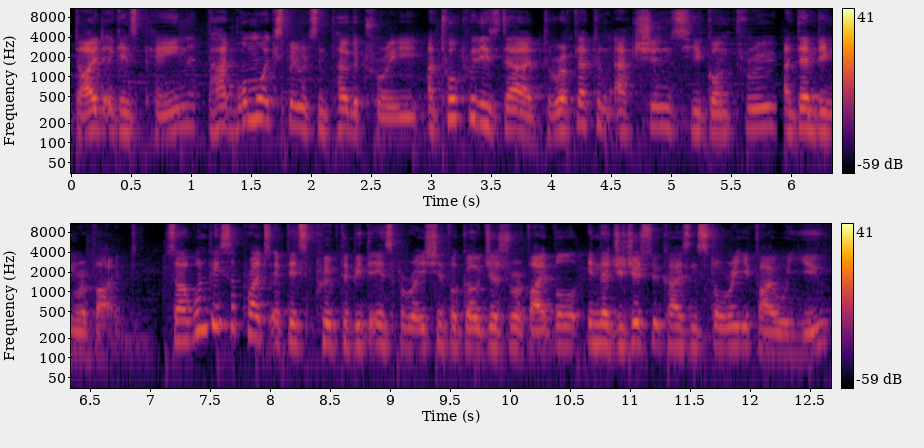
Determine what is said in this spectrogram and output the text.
died against pain, but had one more experience in Purgatory and talked with his dad to reflect on actions he'd gone through and then being revived. So I wouldn't be surprised if this proved to be the inspiration for Gojo's revival in the Jujutsu Kaisen story if I were you.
